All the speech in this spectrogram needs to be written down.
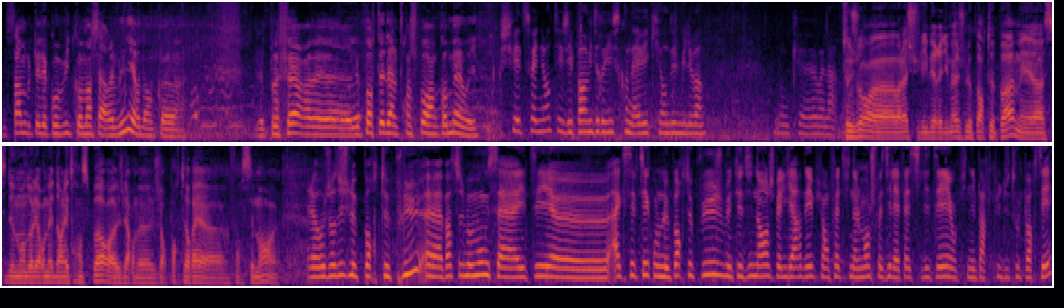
Il semble que le Covid commence à revenir, donc euh, je préfère euh, le porter dans le transport en commun, oui. Je suis aide-soignante et j'ai pas envie de revivre ce qu'on a vécu en 2020. Donc euh, voilà. Toujours, euh, voilà, je suis libéré du masque, je le porte pas, mais euh, si demain on doit les remettre dans les transports, je, les rem- je le reporterai forcément. Alors aujourd'hui, je le porte plus. à partir du moment où ça a été accepté qu'on ne le porte plus, je m'étais dit non, je vais le garder. Puis en fait, finalement, je choisis la facilité et on finit par plus du tout le porter.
